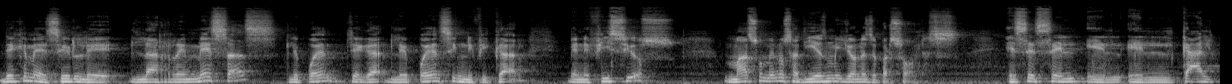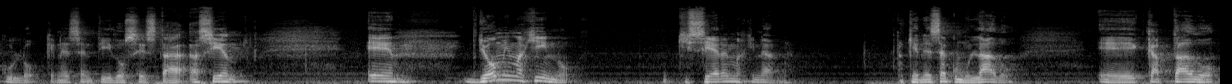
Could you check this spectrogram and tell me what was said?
déjeme decirle, las remesas le pueden llegar, le pueden significar beneficios más o menos a 10 millones de personas. Ese es el, el, cálculo que en ese sentido se está haciendo. Eh, yo me imagino, quisiera imaginarme, que en ese acumulado eh, captado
